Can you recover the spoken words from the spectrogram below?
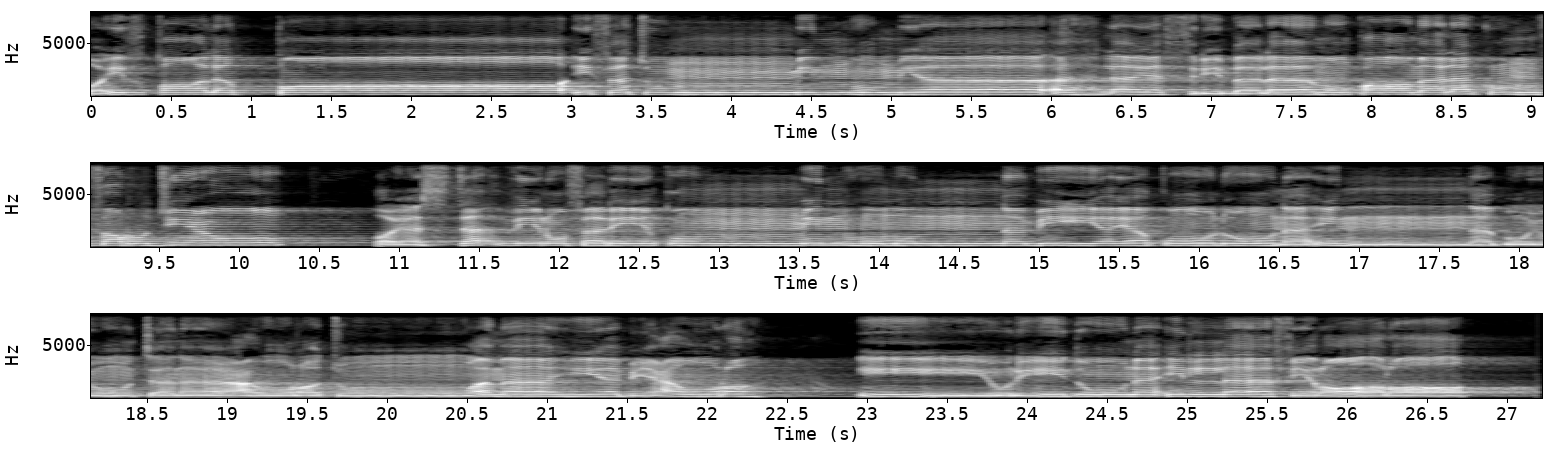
واذ قالت طائفه منهم يا أهل يثرب لا مقام لكم فارجعوا ويستاذن فريق منهم النبي يقولون ان بيوتنا عوره وما هي بعوره ان يريدون الا فرارا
